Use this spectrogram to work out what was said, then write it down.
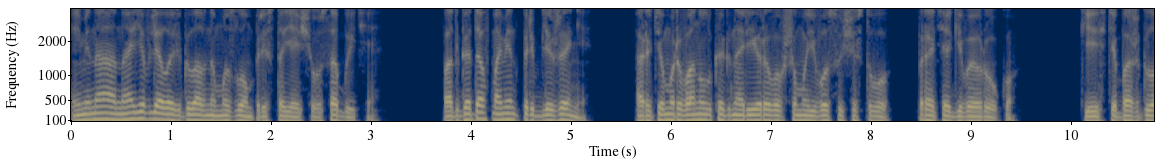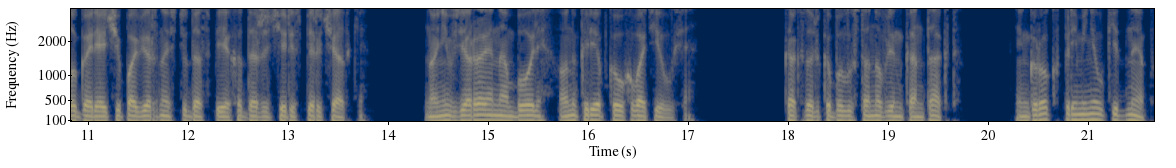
Именно она являлась главным узлом предстоящего события. Подгадав момент приближения, Артем рванул к игнорировавшему его существу, протягивая руку. Кисть обожгло горячей поверхностью доспеха даже через перчатки. Но, невзирая на боль, он крепко ухватился. Как только был установлен контакт, игрок применил киднеп,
